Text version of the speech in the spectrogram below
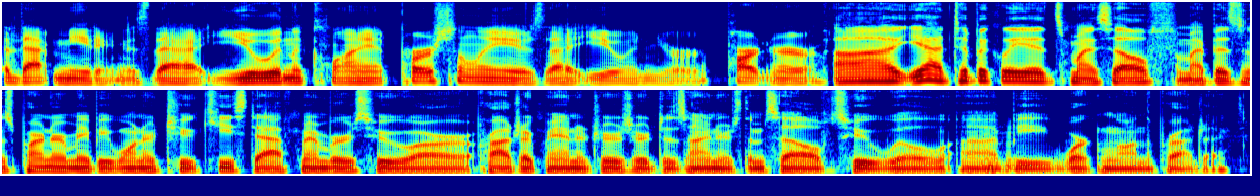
That meeting, is that you and the client personally? Is that you and your partner? Uh, yeah, typically it's myself, my business partner, maybe one or two key staff members who are project managers or designers themselves who will uh, mm-hmm. be working on the project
